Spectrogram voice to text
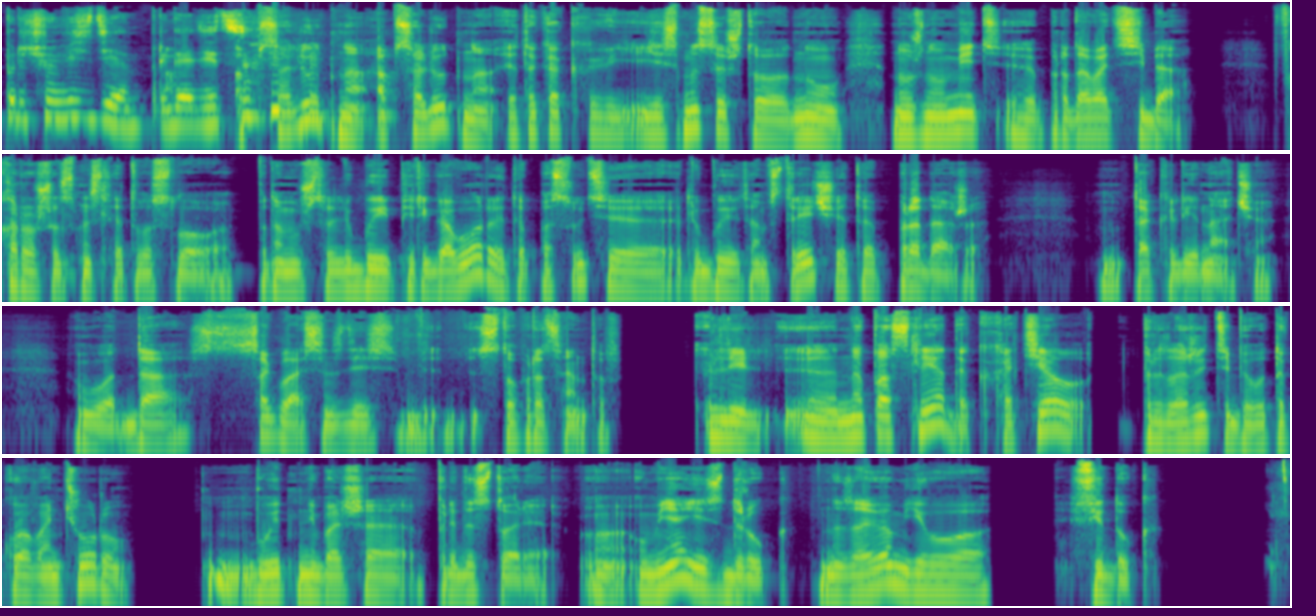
причем везде пригодится. Абсолютно, абсолютно. Это как есть мысль, что ну, нужно уметь э, продавать себя в хорошем смысле этого слова. Потому что любые переговоры, это, по сути, любые там встречи, это продажа так или иначе. Вот, да, согласен здесь сто процентов. Лиль, э, напоследок хотел предложить тебе вот такую авантюру. Будет небольшая предыстория. Э, у меня есть друг, назовем его Федук.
